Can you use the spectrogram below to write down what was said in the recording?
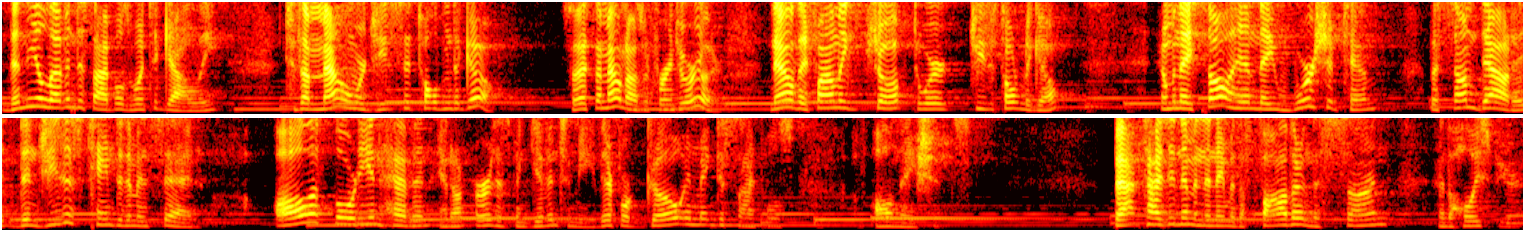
Then the 11 disciples went to Galilee, to the mountain where Jesus had told them to go. So that's the mountain I was referring to earlier. Now they finally show up to where Jesus told them to go. And when they saw him, they worshiped him but some doubted. Then Jesus came to them and said, All authority in heaven and on earth has been given to me. Therefore, go and make disciples of all nations, baptizing them in the name of the Father and the Son and the Holy Spirit.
